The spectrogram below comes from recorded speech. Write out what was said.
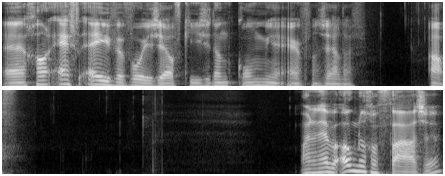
Uh, gewoon echt even voor jezelf kiezen, dan kom je er vanzelf af. Maar dan hebben we ook nog een fase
